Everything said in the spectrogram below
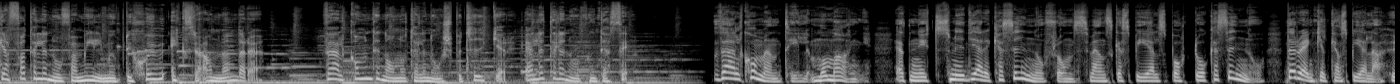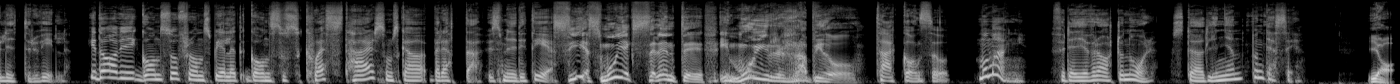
Skaffa Telenor familj med upp till sju extra användare. Välkommen till någon av Telenors butiker eller telenor.se. Välkommen till Momang, ett nytt smidigare kasino från Svenska Spel, Sport och Casino där du enkelt kan spela hur lite du vill. Idag har vi Gonzo från spelet Gonzos Quest här som ska berätta hur smidigt det är. Sí, es muy excelente y muy rápido. Tack Gonzo. Momang, för dig över 18 år. Stödlinjen.se. Ja,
